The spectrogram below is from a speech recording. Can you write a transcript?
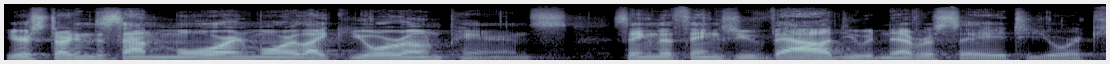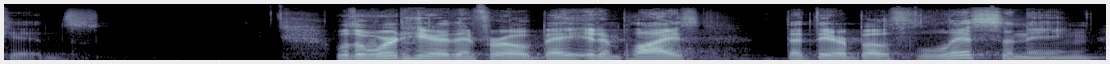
You're starting to sound more and more like your own parents, saying the things you vowed you would never say to your kids. Well, the word here then for obey, it implies that they are both listening,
